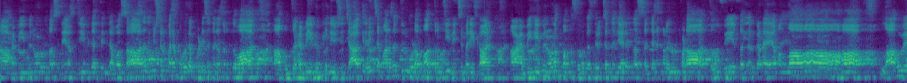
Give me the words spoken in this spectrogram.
ആ ഹബീബിനോടുള്ള സ്നേഹം ജീവിതത്തിന്റെ അവസാന നിമിഷം വരെ മുറുകെ പിടിച്ച് നിലനിർത്തുവാൻ ആ മുത്തു ഹബീബ് പ്രതീക്ഷിച്ച് ആഗ്രഹിച്ച മാർഗത്തിലൂടെ മാത്രം ജീവിച്ച് മരിക്കാൻ ആ ഹബീബിനോടൊപ്പം സ്വർഗത്തിൽ ചെന്ന് ചേരുന്ന സജ്ജനങ്ങളിൽ ഉൾപ്പെടാൻ നൽകണേ അല്ലാഹ്. അള്ളാഹുവെ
